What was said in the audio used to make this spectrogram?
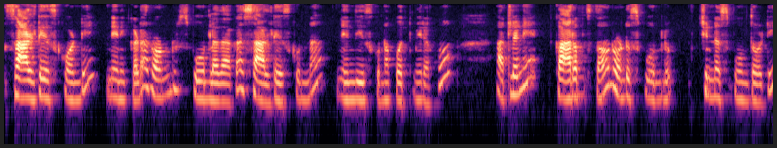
సాల్ట్ వేసుకోండి. నేను ఇక్కడ రెండు స్పూన్ల దాకా సాల్ట్ వేసుకున్నా నేను తీసుకున్న కొత్తిమీరకు. అట్లనే కారంతో రెండు స్పూన్లు చిన్న స్పూన్ తోటి.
